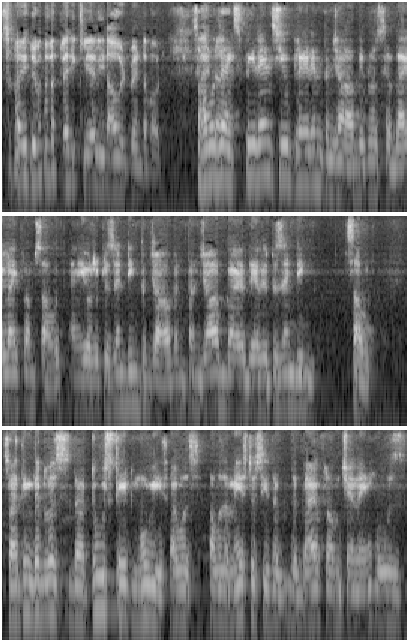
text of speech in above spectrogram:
So I remember very clearly how it went about. So how And, was the uh, experience you played in Punjab? Because a guy like from South and you're representing Punjab and Punjab guy they're representing south. So I think that was the two state movies. I was I was amazed to see the, the guy from Chennai who was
